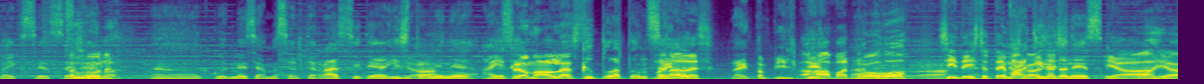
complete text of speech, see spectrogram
väiksesse kasvuhoone. Kui me saame seal terrasside istumine, see on alles, kõplad on see on seal. alles. näitan pilti. ahah, vaata, ohoh, siin te istute emaga Kardinad on ees. ja, ja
